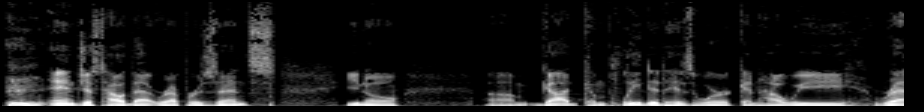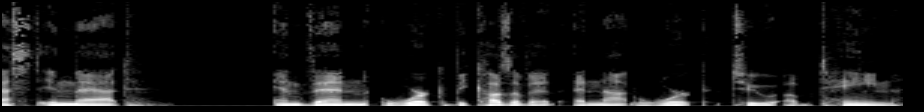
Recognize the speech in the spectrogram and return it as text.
and just how that represents, you know, um, God completed His work and how we rest in that, and then work because of it, and not work to obtain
